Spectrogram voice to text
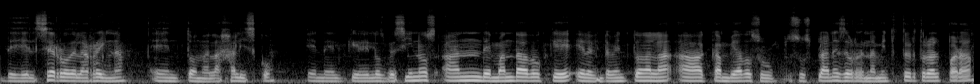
del Cerro de la Reina en Tonalá, Jalisco, en el que los vecinos han demandado que el Ayuntamiento de Tonalá ha cambiado sus planes de ordenamiento territorial para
